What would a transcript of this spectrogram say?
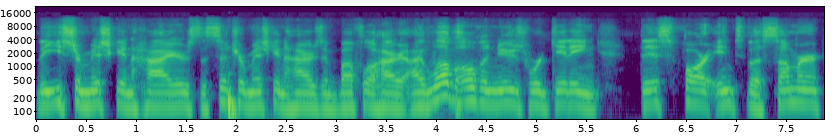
the Eastern Michigan hires, the Central Michigan hires, and Buffalo hire. I love all the news we're getting this far into the summer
